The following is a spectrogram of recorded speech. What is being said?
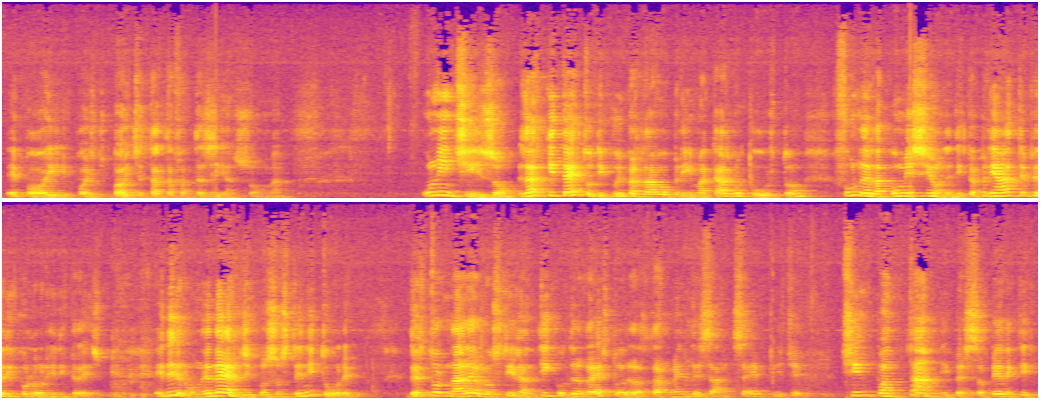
e poi, poi, poi c'è tanta fantasia, insomma. Un inciso, l'architetto di cui parlavo prima, Carlo Curto, fu nella commissione di Capriate per i colori di Crespi ed era un energico sostenitore del tornare allo stile antico, del resto era talmente semplice, 50 anni per sapere che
